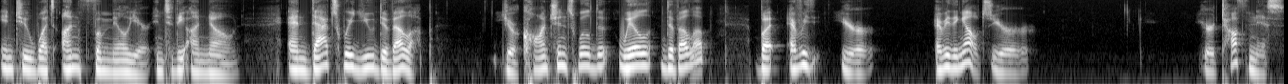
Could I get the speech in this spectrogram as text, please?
into what's unfamiliar, into the unknown. And that's where you develop. Your conscience will de- will develop, but every your everything else, your your toughness,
